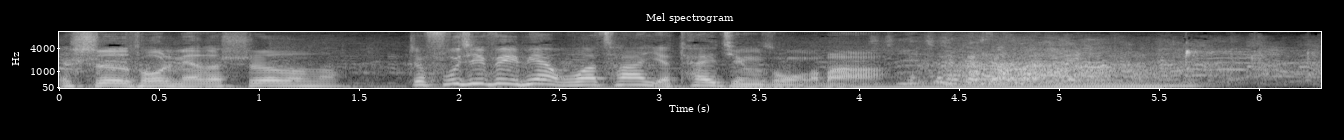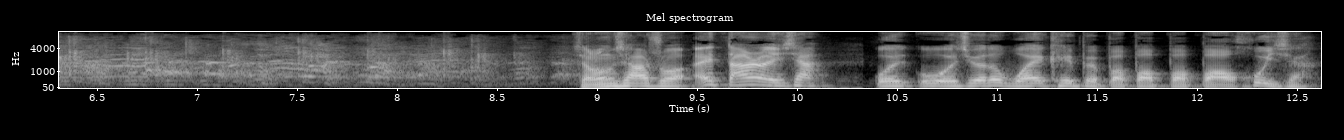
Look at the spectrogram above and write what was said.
那狮子头里面的狮子呢？这夫妻肺片，我擦，也太惊悚了吧！小龙虾说：“哎，打扰一下，我我觉得我也可以被保保保保护一下，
